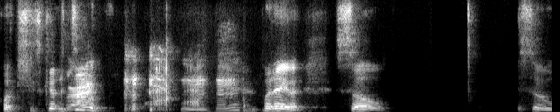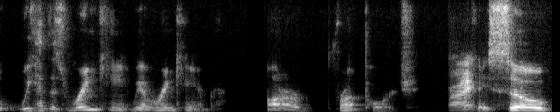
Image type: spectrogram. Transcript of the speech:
what she's going Right. to do. hmm But anyway, so so we have this ring cam, we have a ring camera on our front porch. Right. Okay, so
